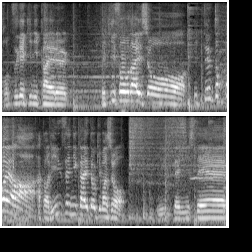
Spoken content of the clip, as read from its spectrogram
突撃に変える。敵総大将一点突破や。あとは臨戦に変えておきましょう。臨戦にして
